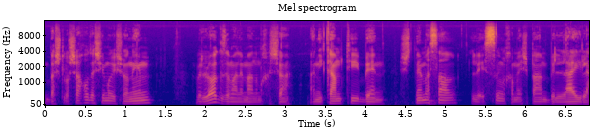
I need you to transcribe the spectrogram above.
בשלושה חודשים הראשונים, ולא הגזמה למען המחשה, אני קמתי בין 12 ל-25 פעם בלילה.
